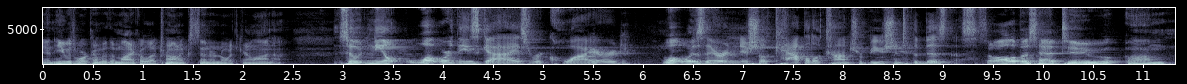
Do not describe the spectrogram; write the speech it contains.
And he was working with the Microelectronics Center, North Carolina. So Neal, what were these guys required? What was their initial capital contribution to the business? So all of us had to. Um,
